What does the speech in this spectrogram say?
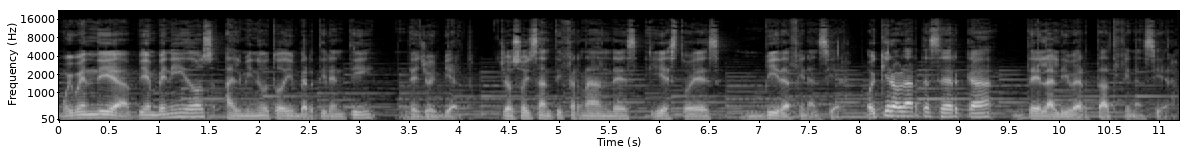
Muy buen día, bienvenidos al Minuto de Invertir en Ti de Yo Invierto. Yo soy Santi Fernández y esto es Vida Financiera. Hoy quiero hablarte acerca de la libertad financiera.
